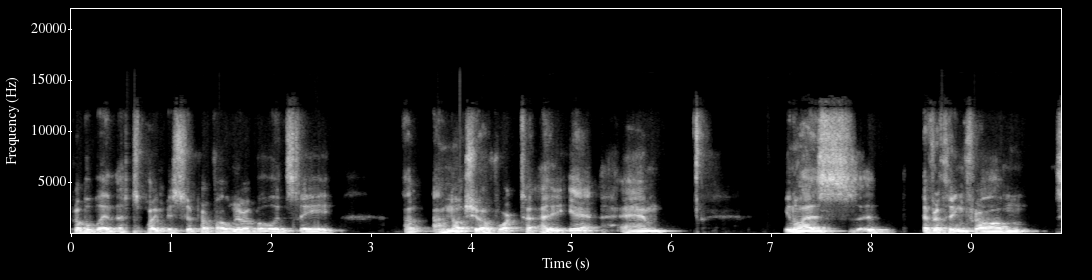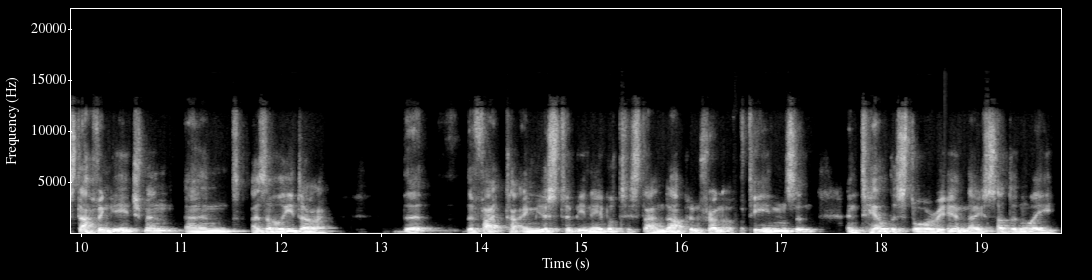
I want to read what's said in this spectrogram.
probably at this point be super vulnerable and say I, am not sure I've worked it out yet. Um, you know, as everything from staff engagement and as a leader, the the fact that I'm used to being able to stand up in front of teams and and tell the story, and now suddenly,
